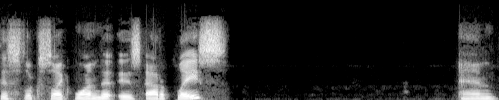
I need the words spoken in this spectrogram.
This looks like one that is out of place. And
